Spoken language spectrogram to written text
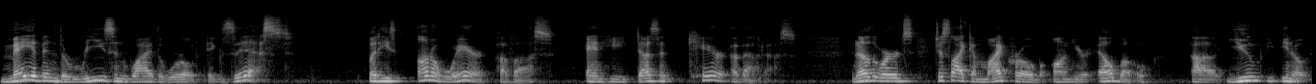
may have been the reason why the world exists, but he's unaware of us and he doesn't care about us. In other words, just like a microbe on your elbow, uh, you you know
